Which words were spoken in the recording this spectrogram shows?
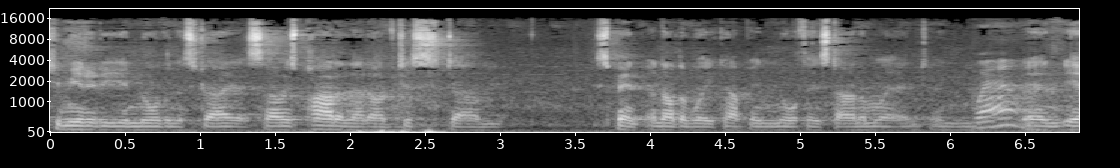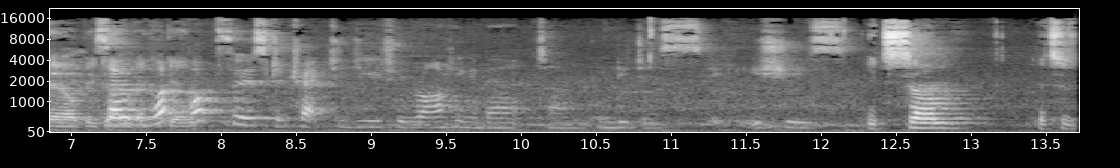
community in Northern Australia. So as part of that, I've just um, spent another week up in Northeast Arnhem Land, and Wow. and yeah, I'll be going So, back what, again. what first attracted you to writing about um, Indigenous issues? It's um, it's a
